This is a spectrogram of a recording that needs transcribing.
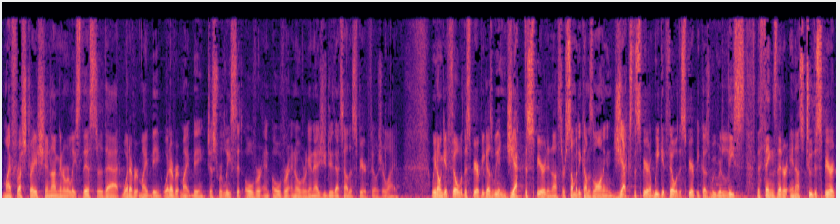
my frustration. I'm going to release this or that, whatever it might be, whatever it might be. Just release it over and over and over again as you do. That's how the Spirit fills your life. We don't get filled with the Spirit because we inject the Spirit in us, or somebody comes along and injects the Spirit, and we get filled with the Spirit because we release the things that are in us to the Spirit,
